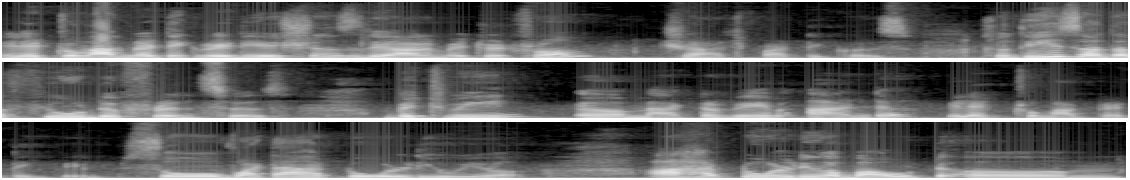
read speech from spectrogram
electromagnetic radiations, they are emitted from charged particles. So, these are the few differences between matter wave and electromagnetic wave. So, what I have told you here, I have told you about um,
